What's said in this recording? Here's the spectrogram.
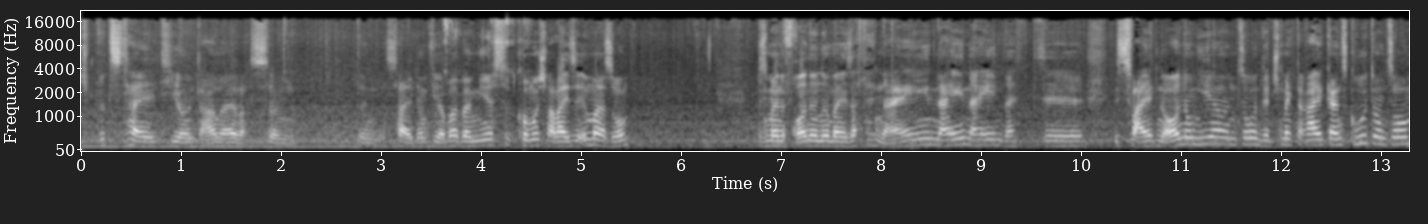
spritzt halt hier und da mal was und dann ist halt irgendwie, aber bei mir ist es komischerweise immer so, bis meine Frau dann immer gesagt hat, nein, nein, nein, das äh, ist zwar halt in Ordnung hier und so, und das schmeckt doch halt ganz gut und so.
